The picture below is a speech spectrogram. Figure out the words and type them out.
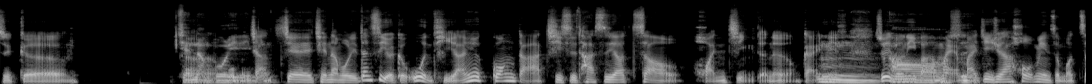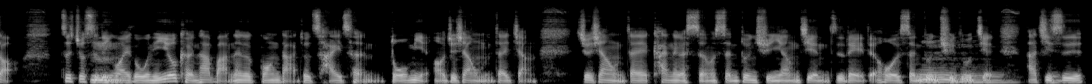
这个前挡玻璃，讲这前挡玻璃，但是有一个问题啊，因为光达其实它是要照环境的那种概念，嗯、所以如果你把它埋埋进去，它后面怎么照，这就是另外一个问题。也、嗯、有可能他把那个光达就拆成多面哦，就像我们在讲，就像我们在看那个什么神盾巡洋舰之类的，或者神盾驱逐舰，嗯、它其实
